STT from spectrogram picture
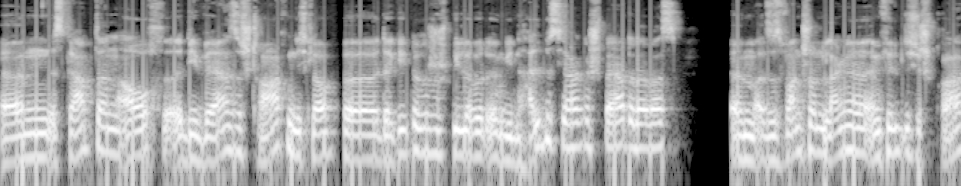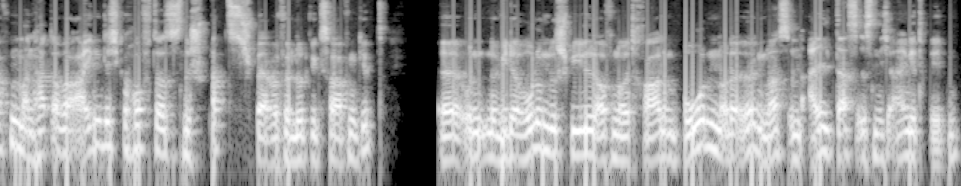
Ähm, es gab dann auch äh, diverse Strafen. Ich glaube, äh, der gegnerische Spieler wird irgendwie ein halbes Jahr gesperrt oder was. Ähm, also es waren schon lange empfindliche Strafen. Man hat aber eigentlich gehofft, dass es eine Platzsperre für Ludwigshafen gibt äh, und eine Wiederholung des Spiels auf neutralem Boden oder irgendwas. Und all das ist nicht eingetreten.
